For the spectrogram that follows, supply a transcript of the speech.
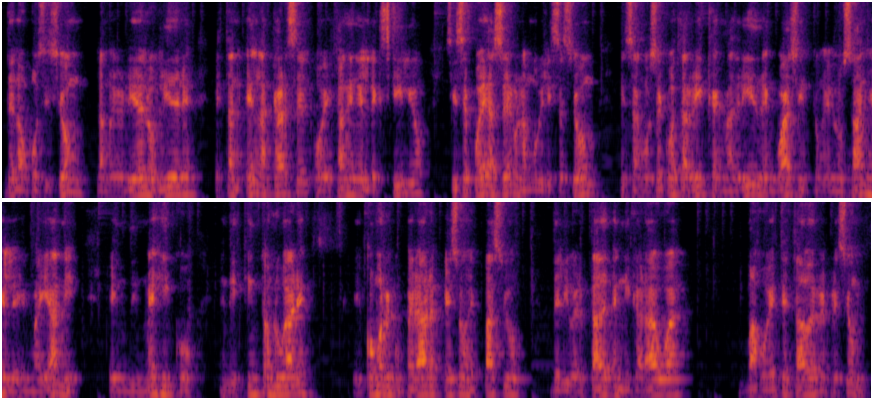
de la oposición? La mayoría de los líderes están en la cárcel o están en el exilio. Si se puede hacer una movilización en San José, Costa Rica, en Madrid, en Washington, en Los Ángeles, en Miami, en México, en distintos lugares, eh, cómo recuperar esos espacios de libertad en Nicaragua bajo este estado de represión.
